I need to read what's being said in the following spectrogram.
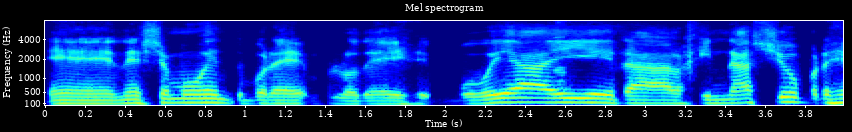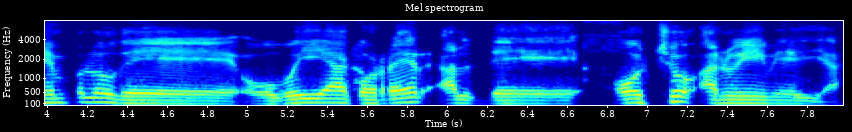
en ese momento, por ejemplo, de voy a ir al gimnasio, por ejemplo, de, o voy a correr de 8 a 9 y media.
